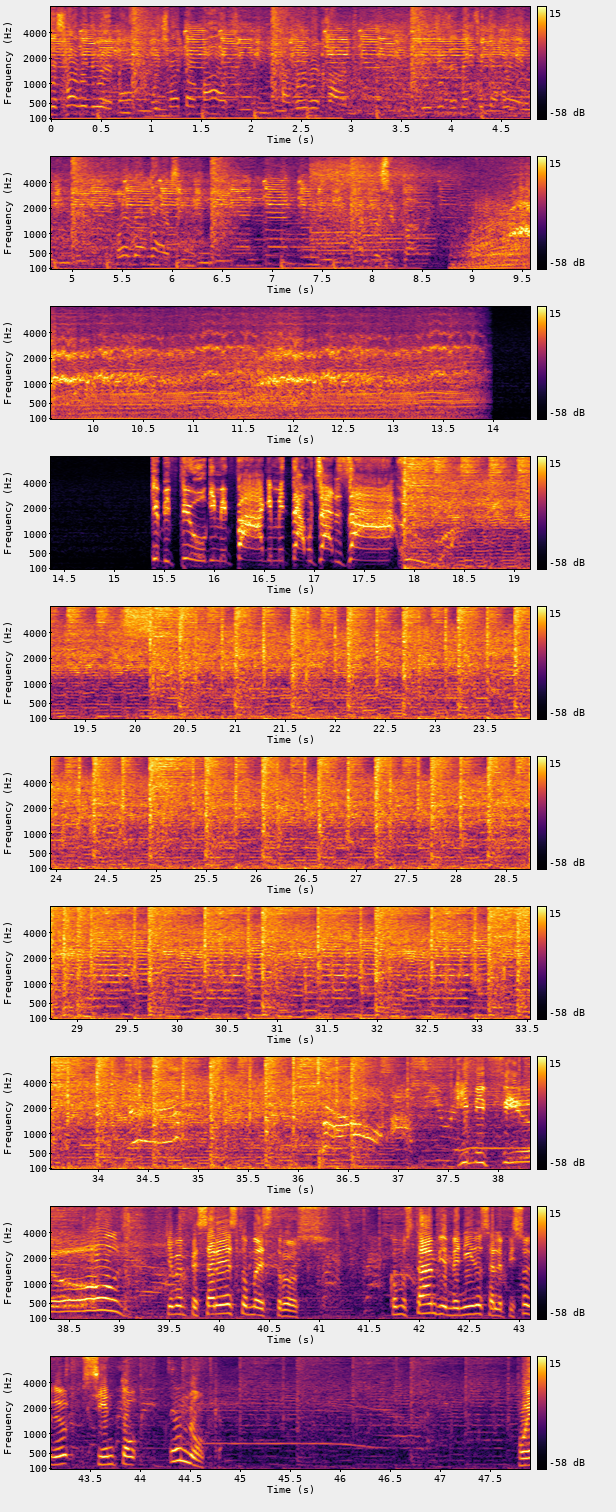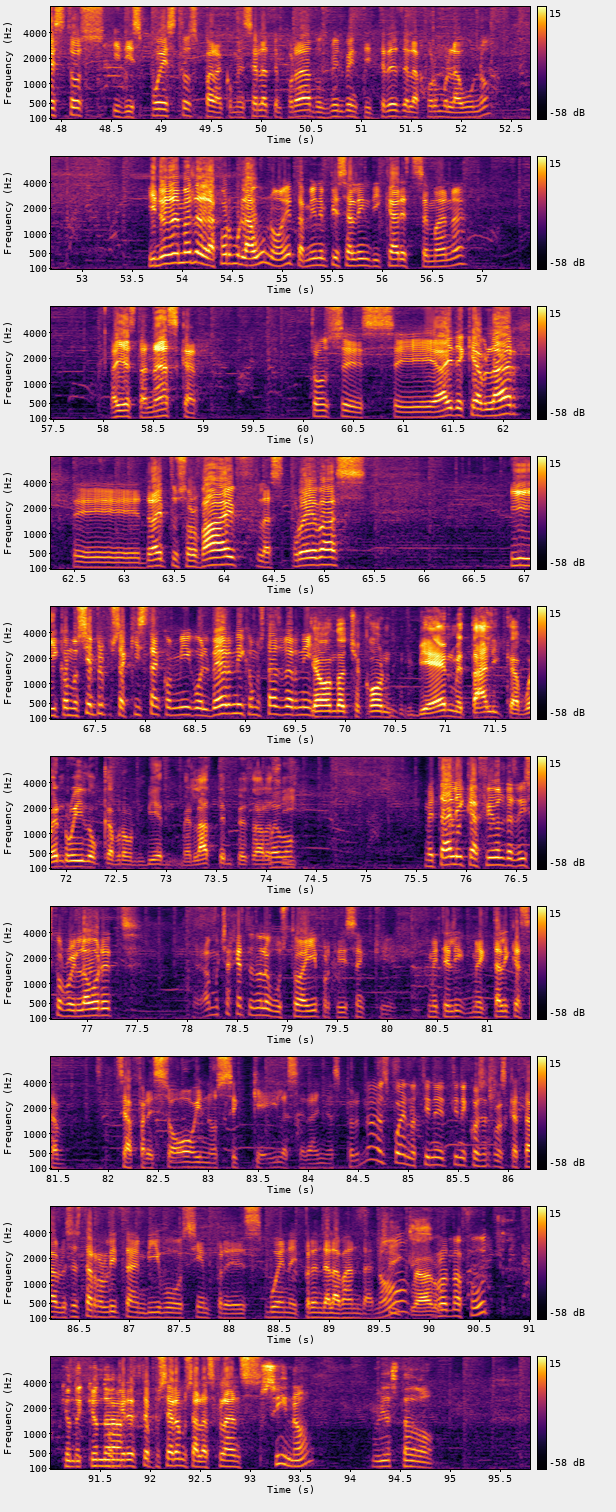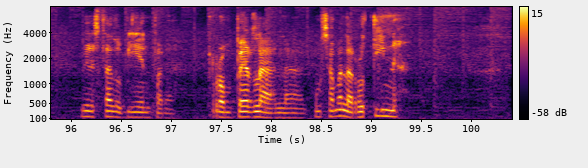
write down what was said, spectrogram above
This is how we do it, man. We shut our mouths and we work hard. We do the Mexican way. We're them guys. A empezar esto, maestros. ¿Cómo están? Bienvenidos al episodio 101. Puestos y dispuestos para comenzar la temporada 2023 de la Fórmula 1. Y no nada más la de la Fórmula 1, ¿eh? también empieza a indicar esta semana. Ahí está NASCAR. Entonces, eh, hay de qué hablar. eh, Drive to Survive, las pruebas. Y como siempre, pues aquí están conmigo el Bernie. ¿Cómo estás, Bernie? ¿Qué onda, Chocón? Bien, metálica, buen ruido, cabrón. Bien, me late empezar Huevo. así. Metallica Fuel del disco Reloaded. A mucha gente no le gustó ahí porque dicen que Metallica se, se afresó y no sé qué y las arañas. Pero no, es bueno, tiene, tiene cosas rescatables. Esta rolita en vivo siempre es buena y prende a la banda, ¿no? Sí, claro. Rodma Food. ¿Qué onda? ¿Qué ¿O onda? quieres que te pusiéramos a las flans? Sí, ¿no? Hubiera estado. Hubiera estado bien para romper la, la ¿cómo se llama? La rutina.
